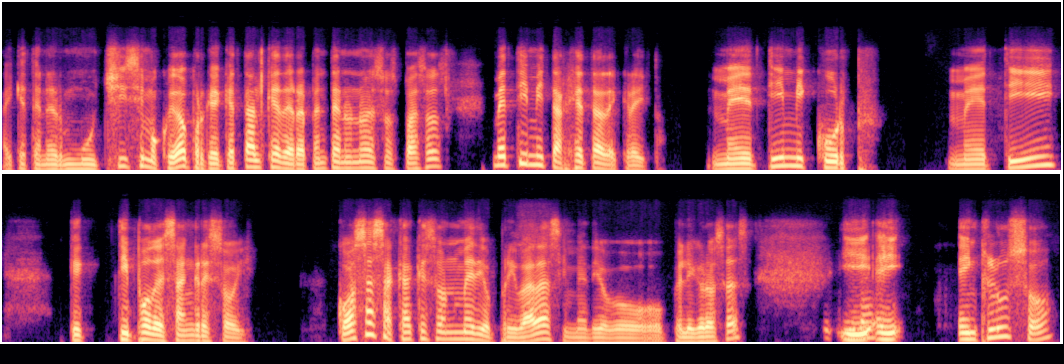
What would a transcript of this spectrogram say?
hay que tener muchísimo cuidado porque qué tal que de repente en uno de esos pasos metí mi tarjeta de crédito, metí mi CURP, metí qué tipo de sangre soy. Cosas acá que son medio privadas y medio peligrosas. Y, e, e, incluso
